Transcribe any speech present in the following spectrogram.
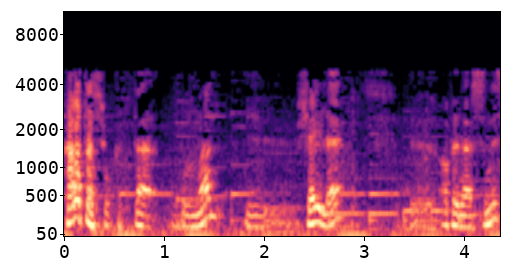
Karatay Sokak'ta bulunan e, şeyle e, affedersiniz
